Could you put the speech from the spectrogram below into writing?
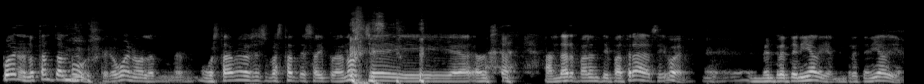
Bueno, no tanto al mus, pero bueno, me gustaba bastante salir por la noche y andar para adelante y para atrás. Y bueno, eh, me entretenía bien, me entretenía bien.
